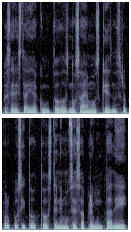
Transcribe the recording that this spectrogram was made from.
pues en esta vida como todos no sabemos qué es nuestro propósito, todos tenemos esa pregunta de,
